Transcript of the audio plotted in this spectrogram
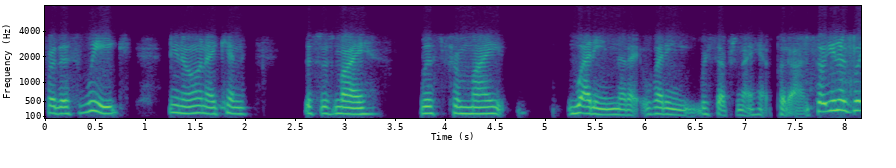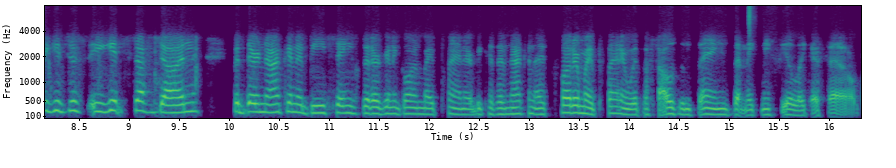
for this week? You know, and I can, this was my list from my wedding that I, wedding reception I had put on. So, you know, it's like, you just, you get stuff done, but they're not going to be things that are going to go in my planner because I'm not going to clutter my planner with a thousand things that make me feel like I failed.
